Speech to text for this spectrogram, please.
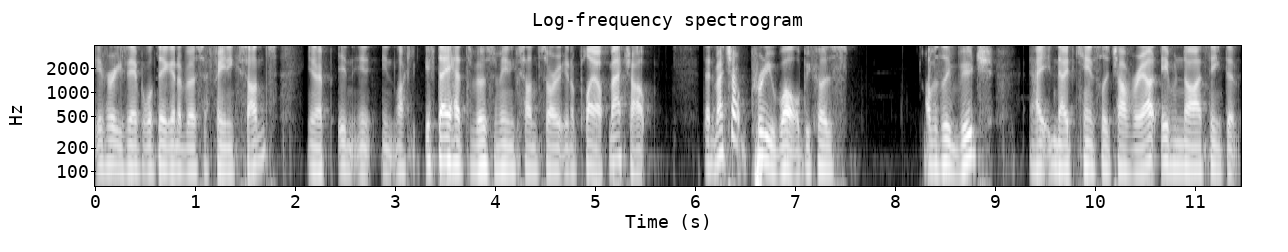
if, for example, if they're going to versus Phoenix Suns, you know, in, in, in like if they had to versus Phoenix Suns, sorry, in a playoff matchup, they'd match up pretty well because obviously Vooch, Ayton, they'd cancel each other out. Even though I think that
